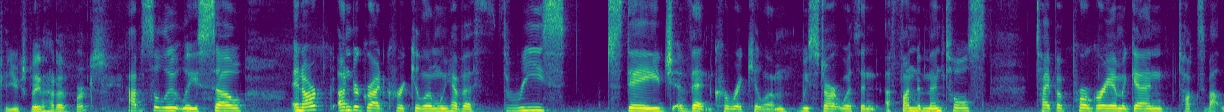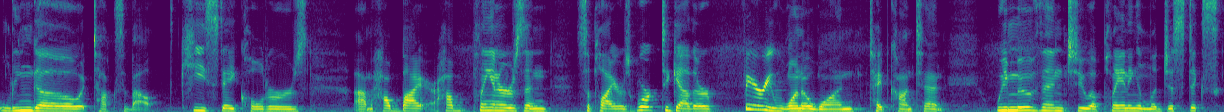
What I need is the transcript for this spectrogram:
can you explain how that works? Absolutely. So, in our undergrad curriculum, we have a three stage event curriculum. We start with an, a fundamentals type of program. Again, talks about lingo, it talks about key stakeholders, um, how, buy, how planners and suppliers work together, very 101 type content. We move then to a planning and logistics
